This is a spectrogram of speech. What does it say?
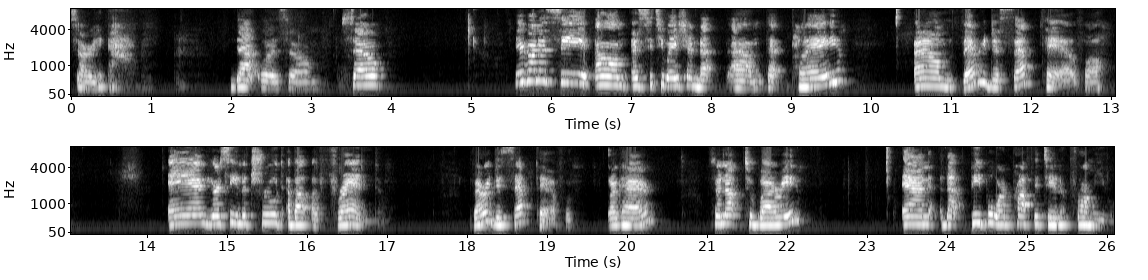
sorry. That was um so you're gonna see um a situation that um that play um very deceptive. And you're seeing the truth about a friend. Very deceptive okay? So not to worry. And that people were profiting from you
